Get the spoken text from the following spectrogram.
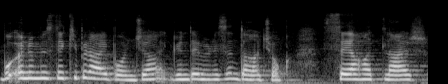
Bu önümüzdeki bir ay boyunca gündeminizin daha çok seyahatler,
